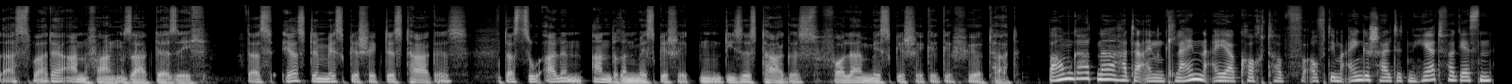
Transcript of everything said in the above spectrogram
Das war der Anfang, sagt er sich. Das erste Missgeschick des Tages, das zu allen anderen Missgeschicken dieses Tages voller Missgeschicke geführt hat. Baumgartner hatte einen kleinen Eierkochtopf auf dem eingeschalteten Herd vergessen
